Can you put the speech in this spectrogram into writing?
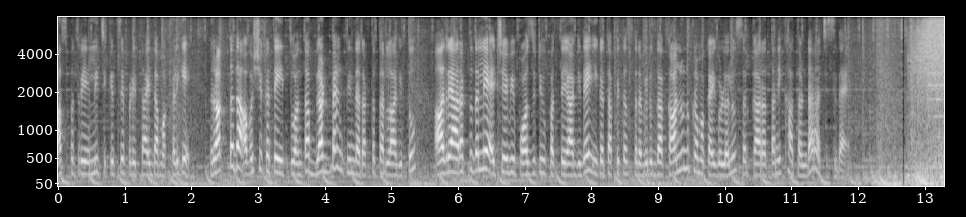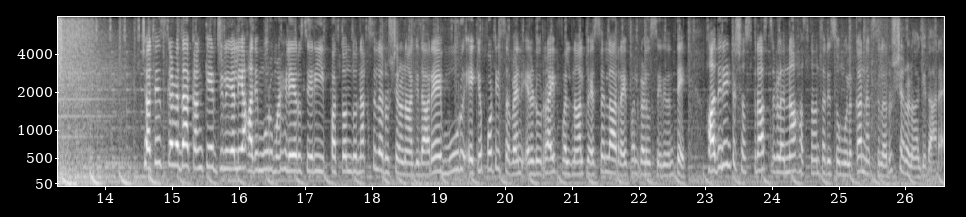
ಆಸ್ಪತ್ರೆಯಲ್ಲಿ ಚಿಕಿತ್ಸೆ ಪಡೆಯುತ್ತಾ ಇದ್ದ ಮಕ್ಕಳಿಗೆ ರಕ್ತದ ಅವಶ್ಯಕತೆ ಇತ್ತು ಅಂತ ಬ್ಲಡ್ ಬ್ಯಾಂಕ್ನಿಂದ ರಕ್ತ ತರಲಾಗಿತ್ತು. ಆದರೆ ಆ ರಕ್ತದಲ್ಲೇ ಎಚ್ಐವಿ ಪಾಸಿಟಿವ್ ಪತ್ತೆಯಾಗಿದೆ. ಈಗ ತಪ್ಪಿತಸ್ಥರ ವಿರುದ್ಧ ಕಾನೂನು ಕ್ರಮ ಕೈಗೊಳ್ಳಲು ಸರ್ಕಾರ ತನಿಖಾ ತಂಡ ರಚಿಸಿದೆ. ಛತ್ತೀಸ್ಗಢದ ಕಂಕೇರ್ ಜಿಲ್ಲೆಯಲ್ಲಿ ಹದಿಮೂರು ಮಹಿಳೆಯರು ಸೇರಿ ಇಪ್ಪತ್ತೊಂದು ನಕ್ಸಲರು ಶರಣಾಗಿದ್ದಾರೆ. ಮೂರು ಎಕೆ ಫೋರ್ಟಿ ಸೆವೆನ್, ಎರಡು ರೈಫಲ್, ನಾಲ್ಕು ಎಸ್ಎಲ್ಆರ್ ರೈಫಲ್ಗಳು ಸೇರಿದಂತೆ ಹದಿನೆಂಟು ಶಸ್ತ್ರಾಸ್ತ್ರಗಳನ್ನು ಹಸ್ತಾಂತರಿಸುವ ಮೂಲಕ ನಕ್ಸಲರು ಶರಣಾಗಿದ್ದಾರೆ.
